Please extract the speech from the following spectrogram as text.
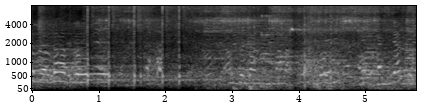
Cascade, c'est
